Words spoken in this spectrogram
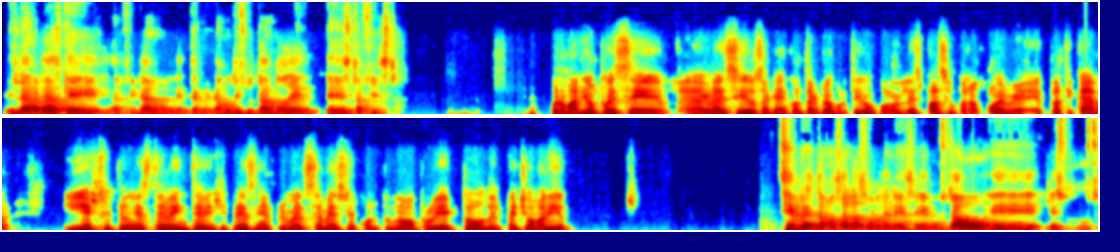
Eh, la verdad es que al final eh, terminamos disfrutando de, de esta fiesta. Bueno, Mario, pues eh, agradecidos acá en Contacto Deportivo por el espacio para poder eh, platicar y éxito en este 2023 en el primer semestre con tu nuevo proyecto del pecho amarillo. Siempre estamos a las órdenes, eh, Gustavo. Eh, es un gusto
